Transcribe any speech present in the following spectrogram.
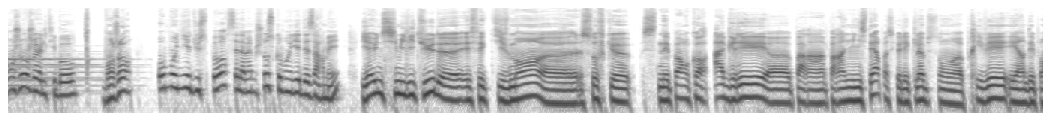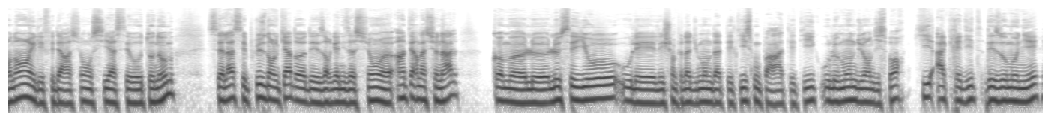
Bonjour Joël Thibault. Bonjour aumônier du sport, c'est la même chose qu'aumônier des armées Il y a une similitude, euh, effectivement, euh, sauf que ce n'est pas encore agréé euh, par, un, par un ministère parce que les clubs sont privés et indépendants et les fédérations aussi assez autonomes. Celle-là, c'est plus dans le cadre des organisations internationales comme le, le CIO ou les, les championnats du monde d'athlétisme ou paraathlétique ou le monde du handisport qui accrédite des aumôniers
